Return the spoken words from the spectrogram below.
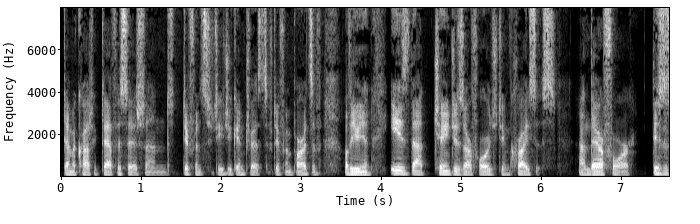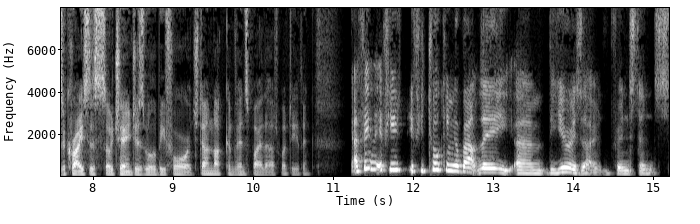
democratic deficit and different strategic interests of different parts of, of the union. Is that changes are forged in crisis, and therefore this is a crisis, so changes will be forged. I'm not convinced by that. What do you think? I think if you if you're talking about the um, the eurozone, for instance,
